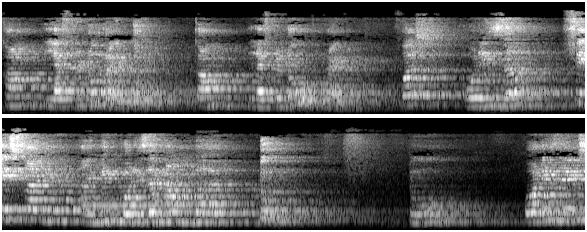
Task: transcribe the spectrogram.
come left to right come left to right first what is the face value i mean what is the number 2 2 what is this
